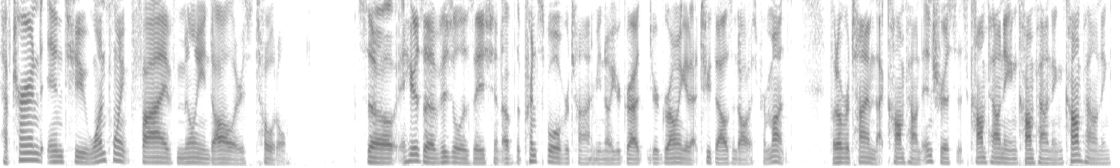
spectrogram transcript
have turned into 1.5 million dollars total. So here's a visualization of the principal over time. You know, you're grad- you're growing it at two thousand dollars per month, but over time that compound interest is compounding and compounding and compounding.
